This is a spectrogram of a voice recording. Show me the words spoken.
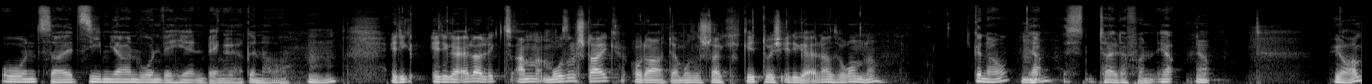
Und seit sieben Jahren wohnen wir hier in Bengel, genau. Mhm. Ediger Eller liegt am Moselsteig oder der Moselsteig geht durch Ediger Eller so rum, ne? Genau, mhm. ja, ist ein Teil davon, ja. Ja, ja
